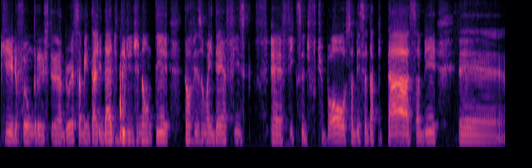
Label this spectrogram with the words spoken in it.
que ele foi um grande treinador, essa mentalidade dele de não ter talvez uma ideia física, é, fixa de futebol, saber se adaptar, saber é,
